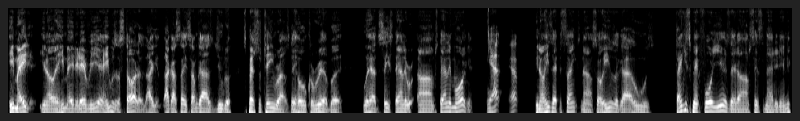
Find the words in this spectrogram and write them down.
he made it, you know, and he made it every year. He was a starter. Like like I say, some guys do the special team routes their whole career, but we had to see Stanley um Stanley Morgan. Yeah, yep. You know, he's at the Saints now. So he was a guy who was I think he spent four years at um Cincinnati, didn't he?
